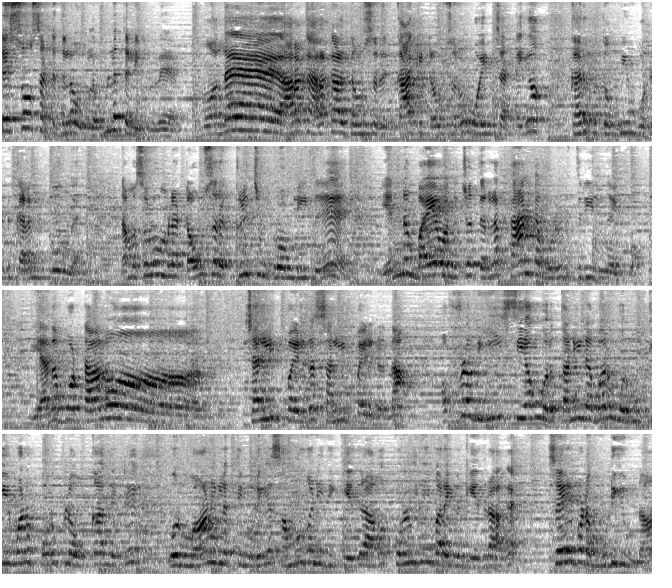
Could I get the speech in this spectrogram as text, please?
டெஸ்டோ சட்டத்துல உங்களை உள்ள தள்ளிக்குவேன் முத அரக்க அரக்கால் ட்ரௌசர் காக்கி ட்ரௌசரும் ஒயிட் சட்டையும் கருப்பு தொப்பியும் போட்டுட்டு கிளம்பி போங்க. நம்ம சொல்லுவோம்ல ட்ரௌசரை கிழிச்சு விட்றோம் அப்படின்னு என்ன பயம் வந்துச்சோ தெரியல பேண்ட்டை போட்டுட்டு திரியுதுங்க இப்போ. எதை போட்டாலும் சல்லி பயில்கள் சல்லி பயில்கள் தான். அவ்வளவு ஈஸியாக ஒரு தனிநபர் ஒரு முக்கியமான பொறுப்பில் உட்கார்ந்துட்டு ஒரு மாநிலத்தினுடைய சமூக நீதிக்கு எதிராக கொள்கை வரைவுக்கு எதிராக செயல்பட முடியும்னா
